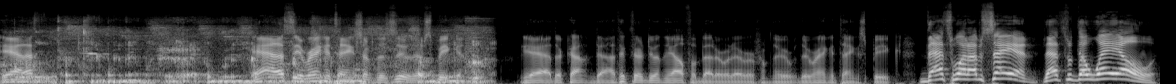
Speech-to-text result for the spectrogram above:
Yeah, that's yeah, that's the orangutans from the zoo. They're speaking. Yeah, they're counting down. I think they're doing the alphabet or whatever from the the orangutan speak. That's what I'm saying. That's what the whale.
